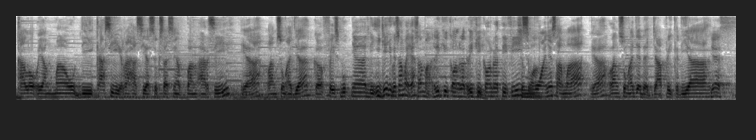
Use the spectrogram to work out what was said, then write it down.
kalau yang mau dikasih rahasia suksesnya Bang Arsi, ya langsung aja ke Facebooknya di IG juga sama ya. Sama Ricky Conrad Ricky TV. Conrad TV, Semua. semuanya sama, ya langsung aja deh japri ke dia, Yes.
